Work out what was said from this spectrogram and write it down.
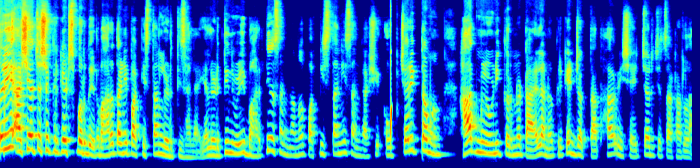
तरी आशिया चषक क्रिकेट स्पर्धेत भारत आणि पाकिस्तान लढती झाल्या. या लढतींवेळी भारतीय संघानं पाकिस्तानी संघाशी औपचारिकता म्हणून हात मिळवणी करणं टाळल्यानं क्रिकेट जगतात हा विषय चर्चेचा ठरला.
